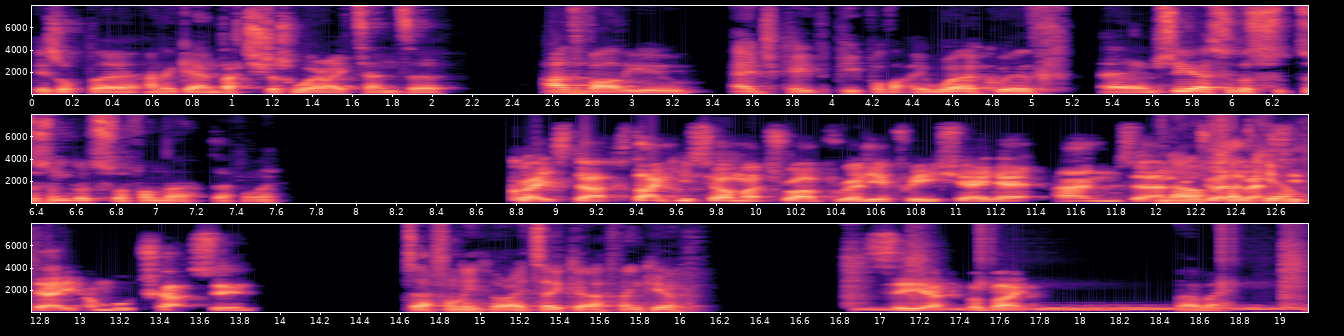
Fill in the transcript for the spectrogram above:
is up there. And again, that's just where I tend to add value, educate the people that I work with. Um, so yeah, so there's, there's some good stuff on there, definitely. Great stuff. Thank you so much, Rob. Really appreciate it. And um, No, enjoy the rest you. of your day, and we'll chat soon. Definitely. All right, take care. Thank you. See ya. Bye bye. Bye bye.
